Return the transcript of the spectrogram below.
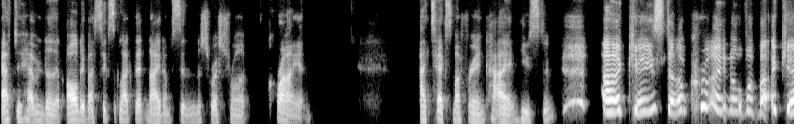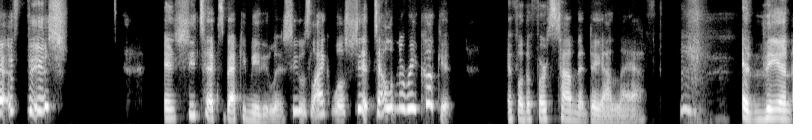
after having done that all day, by six o'clock that night, I'm sitting in this restaurant crying. I text my friend Kai in Houston, I can't stop crying over my catfish. And she texts back immediately. She was like, Well, shit, tell them to recook it. And for the first time that day, I laughed. And then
